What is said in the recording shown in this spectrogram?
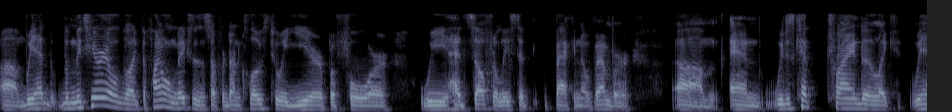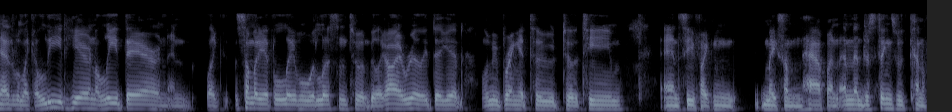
Um, we had the material, like the final mixes and stuff, were done close to a year before we had self-released it back in November. Um, and we just kept trying to like we had like a lead here and a lead there and, and like somebody at the label would listen to it and be like oh i really dig it. Let me bring it to to the team and see if i can make something happen. And then just things would kind of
